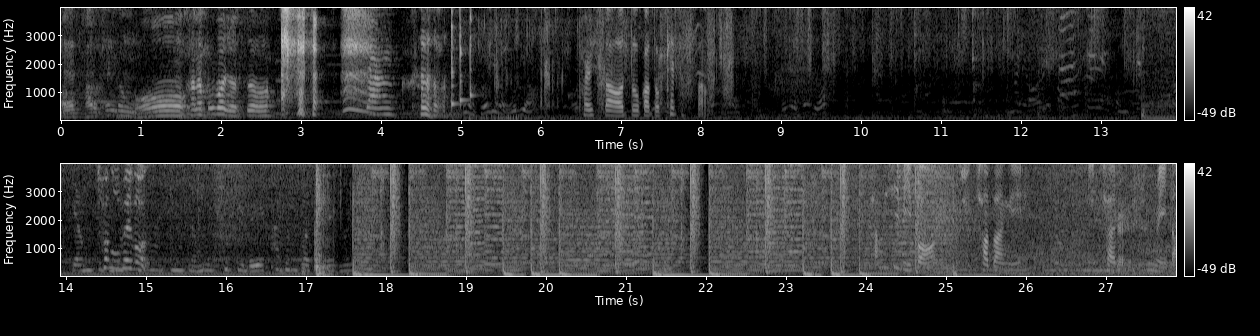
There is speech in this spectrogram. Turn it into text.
됐어. 바로 캔성. 오 하나 뽑아줬어. 짱. 벌써 어둑어둑해졌어 1,500원. 32번 주차장에 주차를 했습니다.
